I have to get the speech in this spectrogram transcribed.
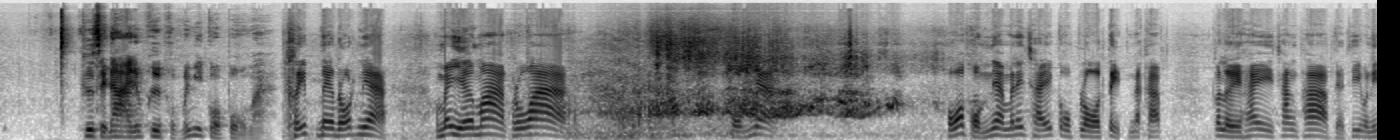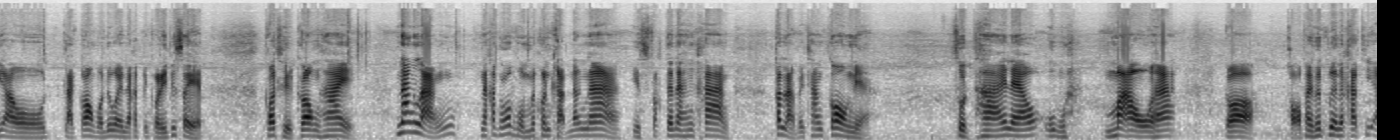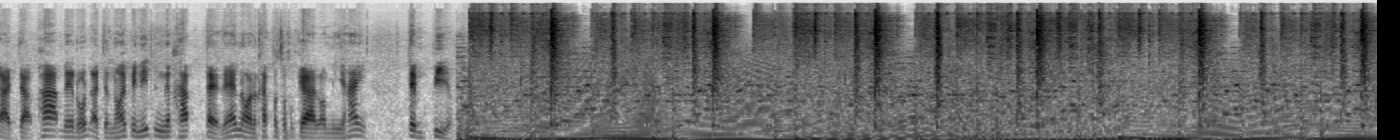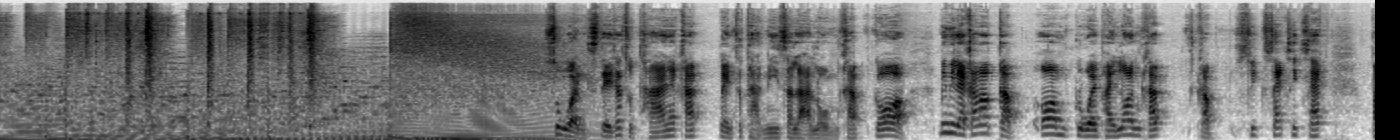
คือเสียดายนะคือผมไม่มีโกโปรมา คลิปในรถเนี่ยไม่เยอะมาก เพราะว่าผมเนี่ยเพราะว่าผมเนี่ยไม่ได้ใช้ GoPro ติดนะครับ ก็เลยให้ช่างภาพเนี่ยที่วันนี้เอาตากล้องมาด้วยนะครับเป็นกรณีพิเศษ ก็ถือกล้องให้นั่งหลังนะครับ เพราะว่าผมเป็นคนขับนั่งหน้าอินสตรัคเตอร์นั่งข้างๆก็หลังเป็นช่างกล้องเนี่ยสุดท้ายแล้วอู้เมาฮะก็ ขออภัยเพื่อนๆนะครับที่อาจจะภาพในรถอาจจะน้อยไปนิดนึงนะครับ แต่แน่นอนนะครับประสบการณ์เรามีให้เต็มเปี่ยมส่วนสเตชันสุดท้ายนะครับเป็นสถานีสลาลมครับ ก็ไม่มีอะไรครับก็กลับอ้อมกลวยไพลอนครับขับซิกแซกซิกแซก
